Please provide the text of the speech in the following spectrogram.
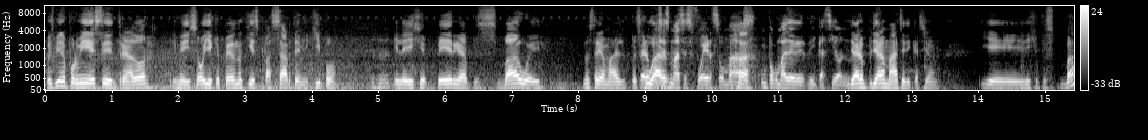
pues viene por mí este entrenador y me dice, oye, ¿qué pedo no quieres pasarte de mi equipo? Ujú. Y le dije, verga, pues va, güey. No estaría mal, pues Pero jugar. pues es más esfuerzo, más, Ajá. un poco más de dedicación. ya, era, ya era más dedicación. Y eh, dije, pues va.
